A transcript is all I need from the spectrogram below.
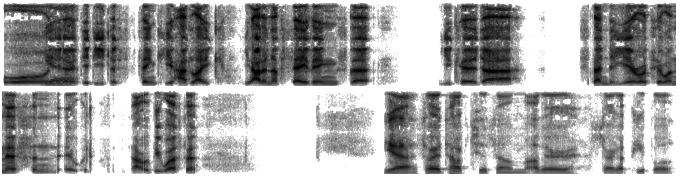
or Yeah. you know, did you just think you had like you had enough savings that you could uh, spend a year or two on this and it would that would be worth it? Yeah, so I talked to some other startup people.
